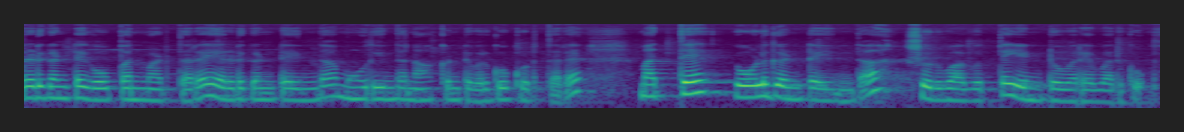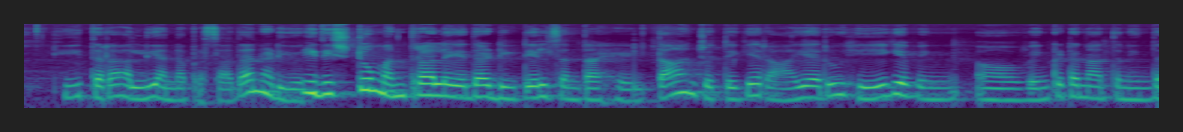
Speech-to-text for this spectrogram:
ಎರಡು ಗಂಟೆಗೆ ಓಪನ್ ಮಾಡ್ತಾರೆ, ಎರಡು ಗಂಟೆಯಿಂದ ಮೂರಿಂದ ನಾಲ್ಕು ಗಂಟೆವರೆಗೂ ಕೊಡ್ತಾರೆ. ಮತ್ತು ಏಳು ಗಂಟೆಯಿಂದ ಶುರುವಾಗುತ್ತೆ ಎಂಟೂವರೆವರೆಗೂ. ಈ ಥರ ಅಲ್ಲಿ ಅನ್ನಪ್ರಸಾದ ನಡೆಯುತ್ತೆ. ಇದಿಷ್ಟು ಮಂತ್ರಾಲಯದ ಡೀಟೇಲ್ಸ್ ಅಂತ ಹೇಳ್ತಾ, ಜೊತೆಗೆ ರಾಯರು ಹೇಗೆ ವೆಂ ವೆಂಕಟನಾಥನಿಂದ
